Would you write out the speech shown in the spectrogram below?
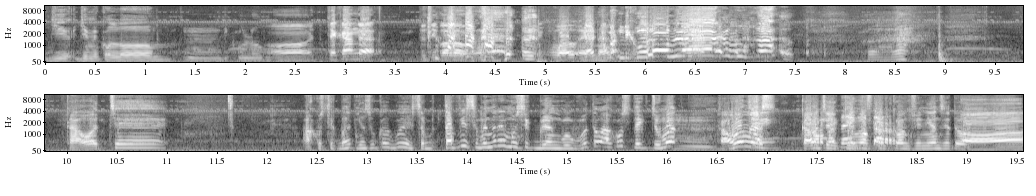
Ji- Jimmy Kolom Hmm, dikulung. Oh, CK enggak? Cuci kolong. Wow Gak enak cuma di kolong lah, kebuka. KOC Akustik banget gak suka gue Sebe- Tapi sebenarnya musik yang gue buat tuh akustik Cuma Hmm, gue KOC. nggak KOC Formatnya King of. Convenience itu Oh,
